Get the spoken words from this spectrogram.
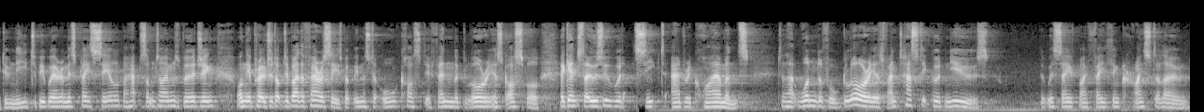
we do need to beware a misplaced seal, perhaps sometimes verging on the approach adopted by the Pharisees, but we must at all costs defend the glorious gospel against those who would seek to add requirements to that wonderful, glorious, fantastic good news that we're saved by faith in Christ alone.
